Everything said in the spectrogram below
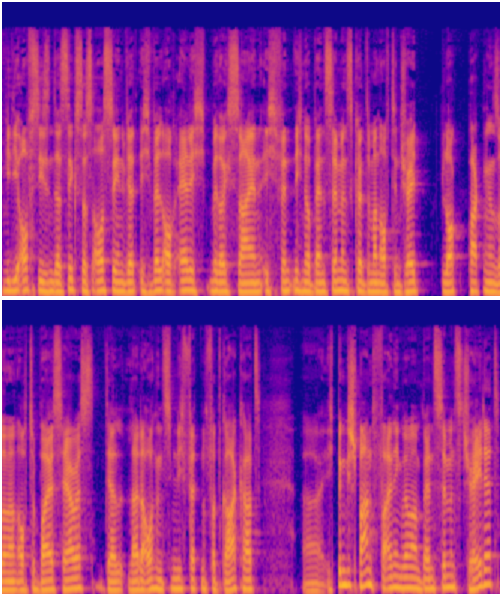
wie die Offseason der Sixers aussehen wird. Ich will auch ehrlich mit euch sein. Ich finde nicht nur Ben Simmons könnte man auf den Trade-Block packen, sondern auch Tobias Harris, der leider auch einen ziemlich fetten Vertrag hat. Äh, ich bin gespannt, vor allen Dingen, wenn man Ben Simmons tradet.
